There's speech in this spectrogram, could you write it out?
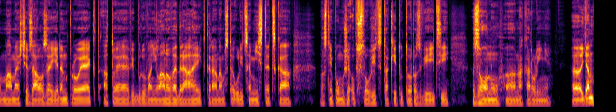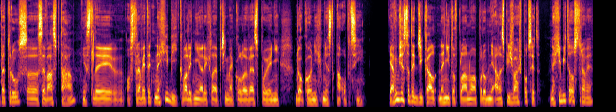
máme ještě v záloze jeden projekt a to je vybudování lánové dráhy, která nám z té ulice Místecká vlastně pomůže obsloužit taky tuto rozvíjející zónu na Karolíně. E, Jan Petrus e, se vás ptá, jestli Ostravě teď nechybí kvalitní a rychlé přímé kolejové spojení do okolních měst a obcí. Já vím, že jste teď říkal, není to v plánu a podobně, ale spíš váš pocit. Nechybí to Ostravě?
